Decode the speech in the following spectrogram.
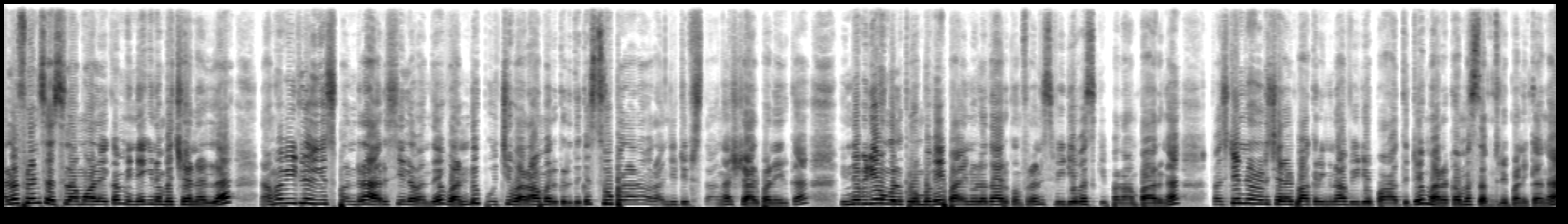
ஹலோ ஃப்ரெண்ட்ஸ் அஸ்லாம் வலைக்கம் இன்றைக்கி நம்ம சேனலில் நம்ம வீட்டில் யூஸ் பண்ணுற அரிசியில் வந்து வண்டு பூச்சி வராமல் இருக்கிறதுக்கு சூப்பரான ஒரு அஞ்சு டிப்ஸ் தாங்க ஷேர் பண்ணியிருக்கேன். இந்த வீடியோ உங்களுக்கு ரொம்பவே பயனுள்ளதாக இருக்கும் ஃப்ரெண்ட்ஸ் வீடியோவை ஸ்கிப் பண்ணாமல் பாருங்கள் ஃபஸ்ட் டைம் என்னோட சேனல் பார்க்குறீங்கன்னா வீடியோ பார்த்துட்டு மறக்காமல் சப்ஸ்கிரைப் பண்ணிக்கோங்க.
